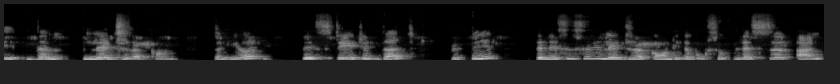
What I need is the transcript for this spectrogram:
the ledger account. So here they stated that prepare the necessary ledger account in the books of lessor and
